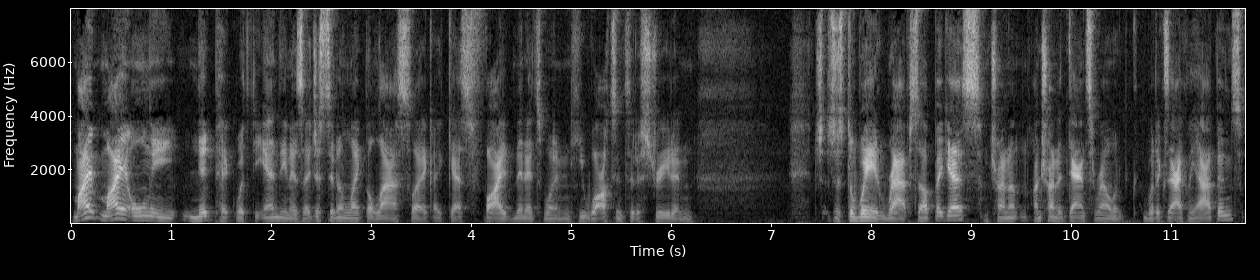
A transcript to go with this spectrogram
my my only nitpick with the ending is I just didn't like the last like I guess five minutes when he walks into the street and j- just the way it wraps up. I guess I'm trying to I'm trying to dance around what, what exactly happens.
